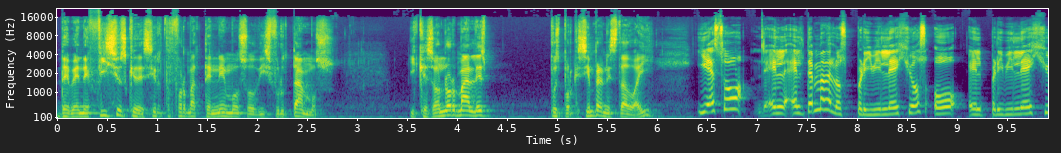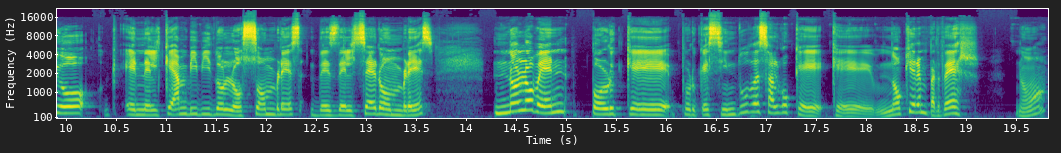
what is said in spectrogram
beneficios que de cierta forma tenemos o disfrutamos y que son normales Pues porque siempre han estado ahí. Y eso, el, tema de los privilegios o el privilegio en el que han vivido los hombres desde el ser hombres, no lo ven porque, porque sin duda es algo que, no quieren perder, ¿no?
